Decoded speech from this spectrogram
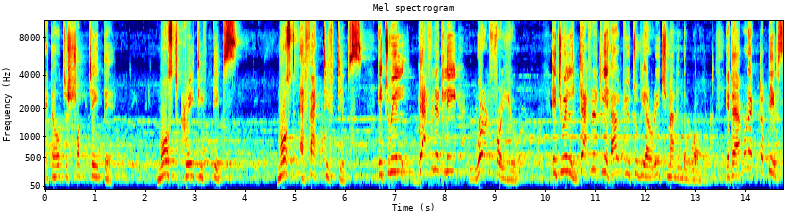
এটা হচ্ছে সবচেয়েতে most creative tips most effective tips it will definitely work for you it will definitely help you to be a rich man in the world এটা এমন একটা টিপস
